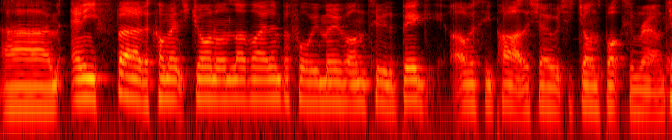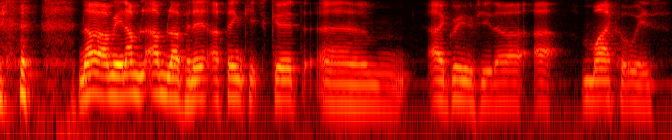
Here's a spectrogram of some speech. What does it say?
Um, any further comments, John, on Love Island before we move on to the big, obviously part of the show, which is John's boxing round? No, I mean I'm I'm loving it. I think it's good. Um, I agree with you though. Uh, Michael is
